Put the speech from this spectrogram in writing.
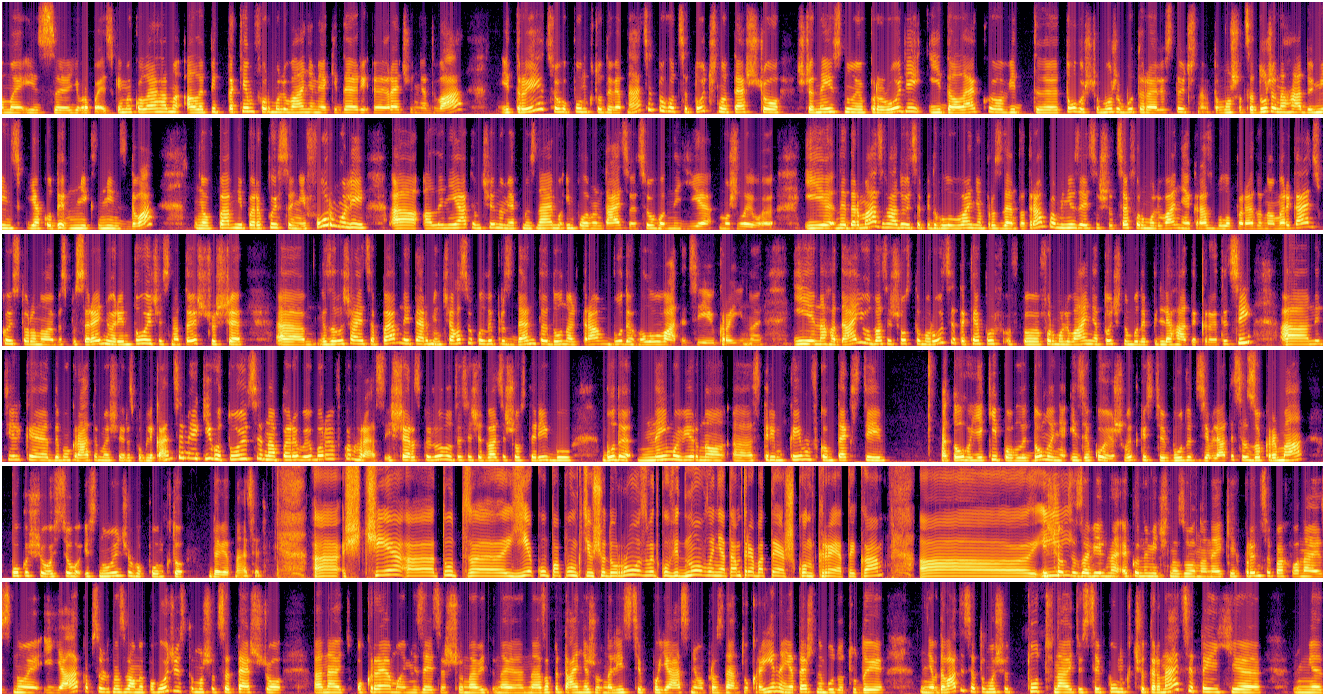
колегами і з європейськими колегами, але під таким формулюванням, як іде е, речення 2 і 3 цього пункту 19, це точно те, що що не існує в природі і далеко від е, того, що може бути реалістичним, тому що це дуже нагадує мінськ як один мікс мінськ 2 в певній переписаній формулі, але ніяким чином, як ми знаємо, імплементація цього не є можливою. І не дарма згадується під головуванням президента Трампа. Мені здається, що це формулювання якраз було передано американською стороною, безпосередньо орієнтуючись на те, що ще е, залишається певний термін часу, коли президент Дональд Трамп буде головувати цією країною. І нагадаю, у 26-му році таке формулювання точно буде підлягати критиці, а не тільки демократами, ще й республіканцями, які готуються на перевибори в конгрес. І ще раз кажу, 2026 рік був буде неймовірно е, стрімким в контексті. Того, які повідомлення і з якою швидкістю будуть з'являтися, зокрема, поки що ось цього існуючого пункту 19. А ще а, тут е, є купа пунктів щодо розвитку, відновлення. Там треба теж конкретика. А, І що це за вільна економічна зона, на яких принципах вона існує, і як абсолютно з вами погоджуюсь, тому що це те, що а, навіть окремо і мені здається, що навіть на, на запитання журналістів пояснював президент України. Я теж не буду туди вдаватися, тому що тут навіть ось цей пункт 14 е,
